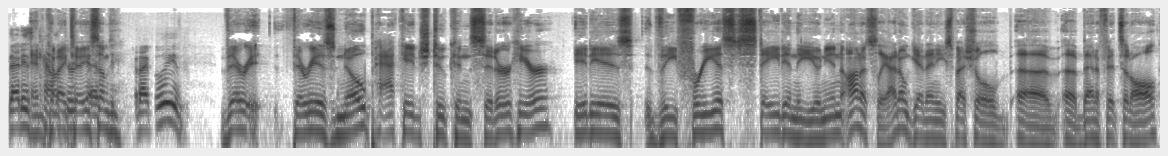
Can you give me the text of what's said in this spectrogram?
that is And can I tell you something? That I believe. there there is no package to consider here. It is the freest state in the union. Honestly, I don't get any special uh, uh, benefits at all.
